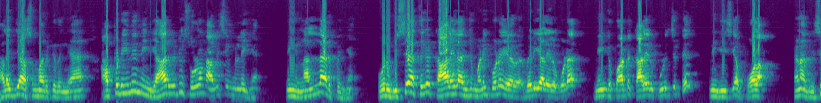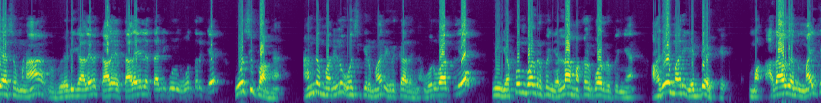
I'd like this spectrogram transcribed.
அலர்ஜி அசுமா இருக்குதுங்க. அப்படின்னு நீங்கள் யாருக்கிட்டையும் சொல்லணும்னு அவசியம் இல்லைங்க. நீங்கள் நல்லா இருப்பீங்க. ஒரு விஷயத்துக்கு காலையில் அஞ்சு மணிக்கு கூட வெடிகாலையில் கூட நீங்கள் பாட்டு காலையில் குளிச்சுட்டு நீங்கள் ஈஸியாக போகலாம் ஏன்னா விசேஷம்னா வெடிகாலையில் காலையில் தலையில் தண்ணி கூட ஊற்றுறக்கே ஓசிப்பாங்க அந்த மாதிரிலாம் ஓசிக்கிற மாதிரி இருக்காதுங்க. ஒரு வாரத்திலேயே நீங்கள் எப்பவும் போல் இருப்பீங்க. எல்லா மக்கள் போல் இருப்பீங்க. அதே மாதிரி ஹெட் அதாவது அந்த மைக்ரோ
